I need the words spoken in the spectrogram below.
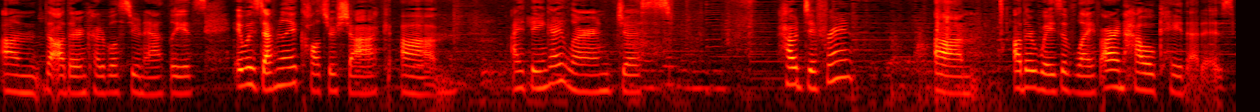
um, the other incredible student athletes. It was definitely a culture shock. Um, I think I learned just how different um, other ways of life are and how okay that is.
